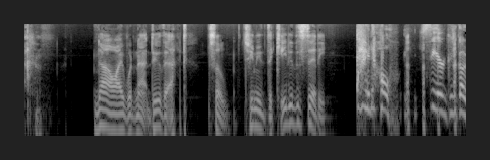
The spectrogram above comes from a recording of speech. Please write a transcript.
I no, I would not do that. So she needs the key to the city. I know. See her go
